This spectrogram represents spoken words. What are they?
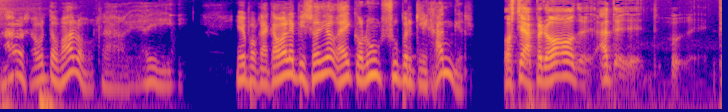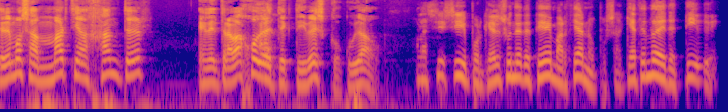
Claro, se ha vuelto malo. O sea, ahí... Eh, porque acaba el episodio ahí con un super cliffhanger. Hostia, pero tenemos a Martian Hunter en el trabajo de ah. detectivesco, cuidado. Ah, sí, sí, porque él es un detective marciano, pues aquí haciendo detective.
